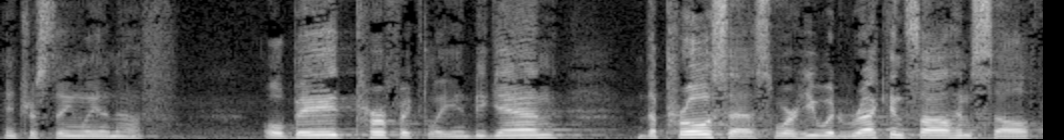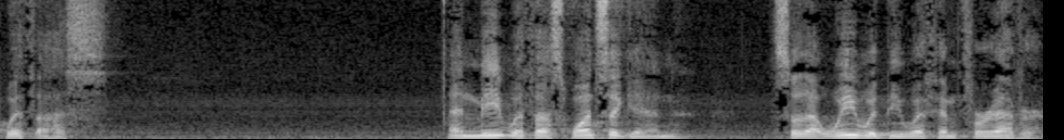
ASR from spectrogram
interestingly enough, obeyed perfectly and began the process where he would reconcile himself with us and meet with us once again so that we would be with him forever,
